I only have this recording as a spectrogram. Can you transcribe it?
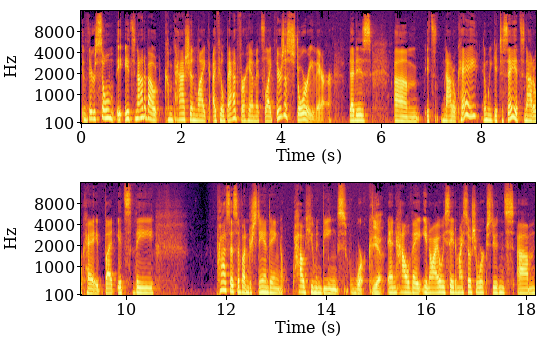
there's so it's not about compassion like i feel bad for him it's like there's a story there that is um it's not okay and we get to say it's not okay but it's the process of understanding how human beings work Yeah. and how they you know i always say to my social work students um,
